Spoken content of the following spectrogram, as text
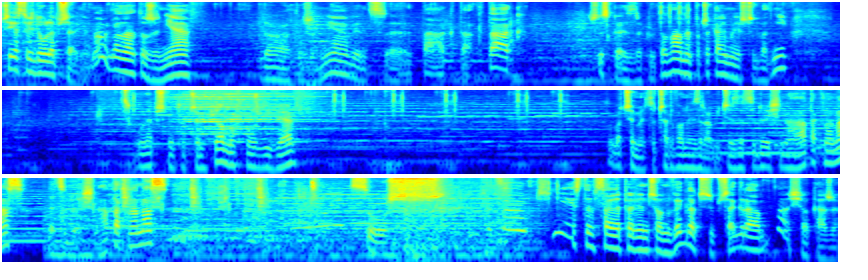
Czy jest coś do ulepszenia? No wygląda na to, że nie. Wygląda na to, że nie, więc e, tak, tak, tak. Wszystko jest zrekrutowane. Poczekajmy jeszcze dwa dni. Ulepszmy tu czempionów możliwie. Zobaczymy, co czerwony zrobi. Czy zdecyduje się na atak na nas? Decyduje się na atak na nas. Cóż, nie jestem wcale pewien, czy on wygra, czy przegra. No, się okaże.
